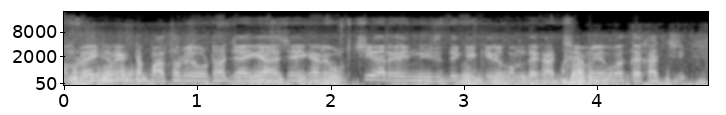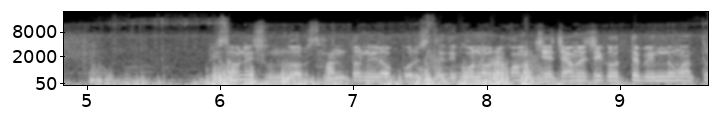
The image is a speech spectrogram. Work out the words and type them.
আমরা এখানে একটা পাথরে ওঠার জায়গা আছে, এখানে উঠছি আর এই নিচ দিকে কীরকম দেখাচ্ছে আমি একবার দেখাচ্ছি। ভীষণই সুন্দর, শান্ত, নীরব পরিস্থিতি। কোনো রকম চেঁচামেচি করতে বিন্দুমাত্র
